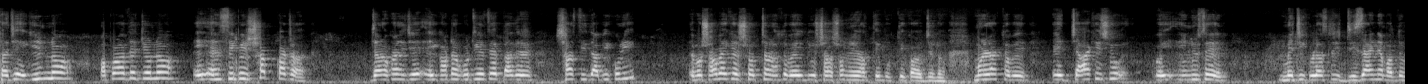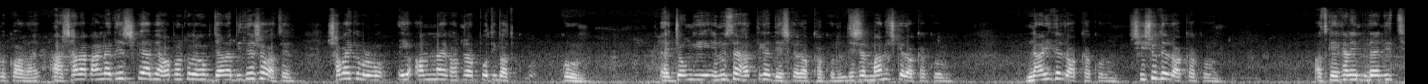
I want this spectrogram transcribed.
কাজে এই ঘৃণ্য অপরাধের জন্য এই এনসিপির সব কটা, যারা ওখানে যে এই ঘটনা ঘটিয়েছে, তাদের শাস্তি দাবি করি এবং সবাইকে সোচ্চার হতে হবে এই দুঃশাসনের হাত মুক্তি করার জন্য। মনে রাখতে হবে, এই যা কিছু ওই ইউনুসের মেটিকুলাসলি ডিজাইনের মাধ্যমে করা হয়। আর সারা বাংলাদেশকে আমি আহ্বান করব এবং যারা বিদেশেও আছেন, সবাইকে বলব এই অন্যায় ঘটনার প্রতিবাদ করুন। জঙ্গি এনুসের হাত থেকে দেশকে রক্ষা করুন, দেশের মানুষকে রক্ষা করুন, নারীদের রক্ষা করুন, শিশুদের রক্ষা করুন। আজকে এখানে বিদায় নিচ্ছি।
